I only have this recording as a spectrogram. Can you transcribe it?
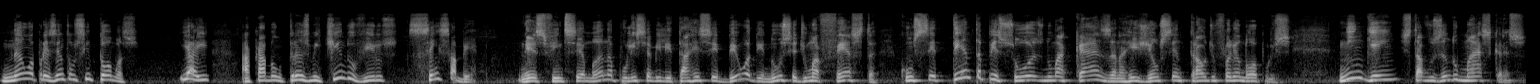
não apresentam sintomas. E aí acabam transmitindo o vírus sem saber. Nesse fim de semana, a Polícia Militar recebeu a denúncia de uma festa com 70 pessoas numa casa na região central de Florianópolis. Ninguém estava usando máscaras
